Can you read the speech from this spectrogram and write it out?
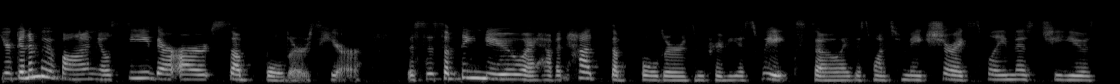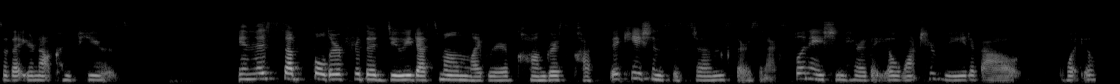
You're going to move on. You'll see there are subfolders here. This is something new. I haven't had subfolders in previous weeks, so I just want to make sure I explain this to you so that you're not confused. In this subfolder for the Dewey Decimal and Library of Congress classification systems, there's an explanation here that you'll want to read about what you'll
